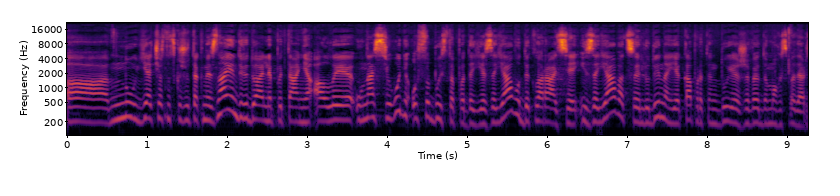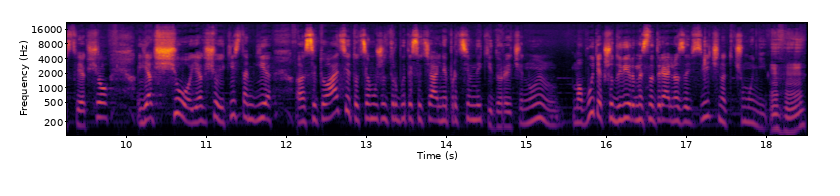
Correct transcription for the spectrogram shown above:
А, ну я чесно скажу, так не знаю індивідуальне питання, але у нас сьогодні особисто подає заяву, декларація і заява це людина, яка претендує живе в домогосподарстві. Якщо, якщо, якщо якісь там є е, ситуації, то це можуть зробити соціальні працівники. До речі, ну мабуть, якщо довіреність нотаріально засвідчена, то чому ні? Угу.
